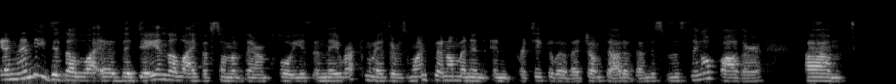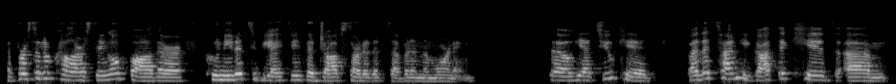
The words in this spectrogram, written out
and then they did the, uh, the day in the life of some of their employees, and they recognized there was one gentleman in, in particular that jumped out of them. This was a single father. Um, a person of color, single father, who needed to be, I think the job started at seven in the morning. So he had two kids. By the time he got the kids um,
